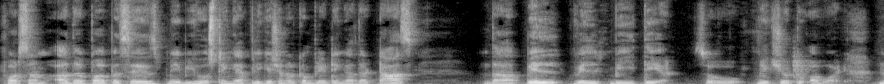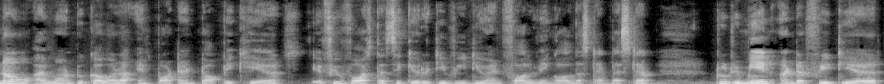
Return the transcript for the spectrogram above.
for some other purposes maybe hosting application or completing other tasks the bill will be there so make sure to avoid. Now i want to cover an important topic here. If you watch the security video and following all the step by step to remain under free tier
